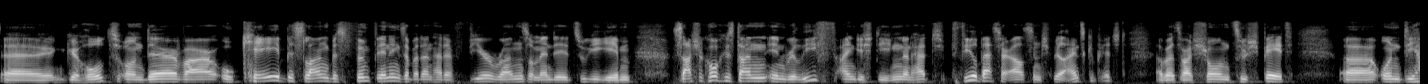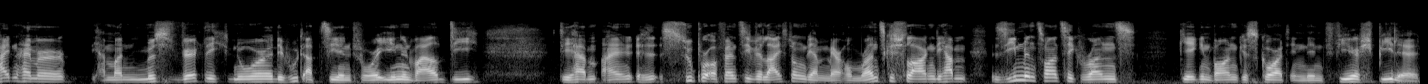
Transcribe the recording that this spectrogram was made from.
äh, geholt und der war okay bislang bis fünf Innings, aber dann hat er vier Runs am Ende zugegeben. Sascha Koch ist dann in Relief eingestiegen und hat viel besser als im Spiel 1 gepitcht, aber es war schon zu spät. Äh, und die Heidenheimer ja, man muss wirklich nur die Hut abziehen vor ihnen, weil die, die haben eine super offensive Leistung, die haben mehr Home Runs geschlagen, die haben 27 Runs gegen Bonn gescored in den vier Spiele.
